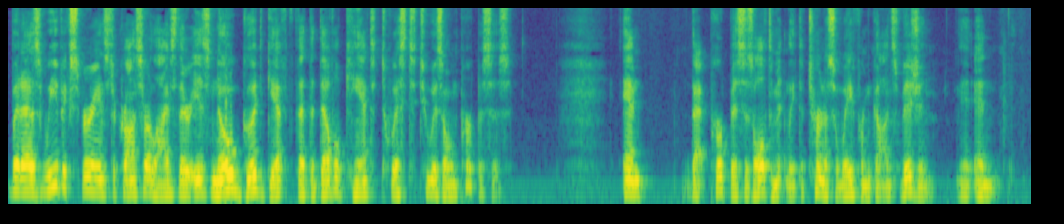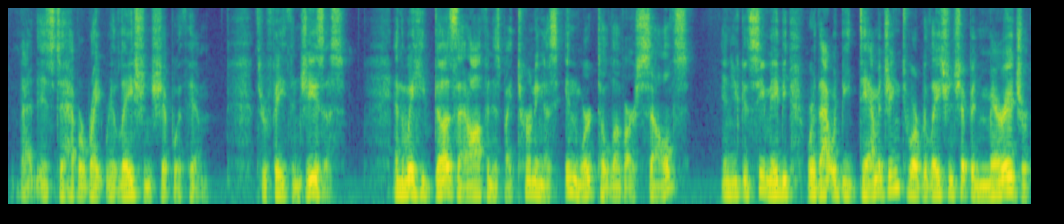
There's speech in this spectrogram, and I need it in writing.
But as we've experienced across our lives, there is no good gift that the devil can't twist to his own purposes. And that purpose is ultimately to turn us away from God's vision, and that is to have a right relationship with Him through faith in Jesus. And the way He does that often is by turning us inward to love ourselves. And you can see maybe where that would be damaging to our relationship in marriage or,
